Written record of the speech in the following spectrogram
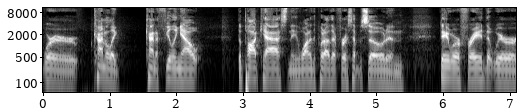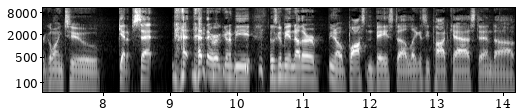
were kind of like kind of feeling out the podcast, and they wanted to put out their first episode, and they were afraid that we were going to get upset that, that they were going to be there was going to be another you know Boston based uh, legacy podcast, and uh,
